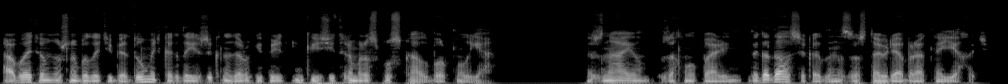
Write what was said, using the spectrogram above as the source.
Об этом нужно было тебе думать, когда язык на дороге перед инквизитором распускал, буркнул я. Знаю, захнул парень. Догадался, когда нас заставили обратно ехать.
